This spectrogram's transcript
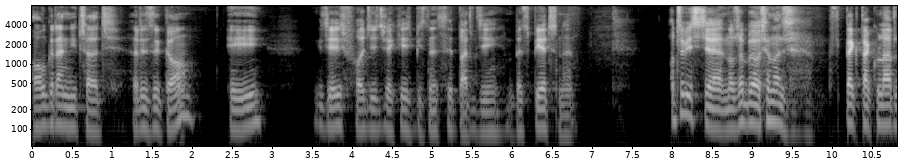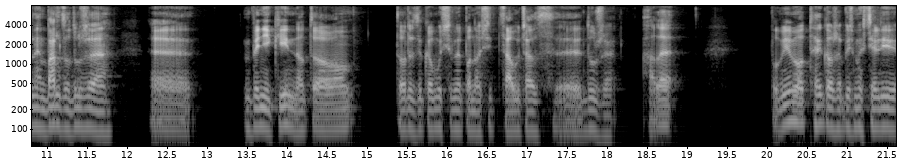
ograniczać ryzyko i gdzieś wchodzić w jakieś biznesy bardziej bezpieczne. Oczywiście, no żeby osiągnąć spektakularne, bardzo duże e, wyniki, no to to ryzyko musimy ponosić cały czas e, duże. Ale pomimo tego, żebyśmy chcieli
